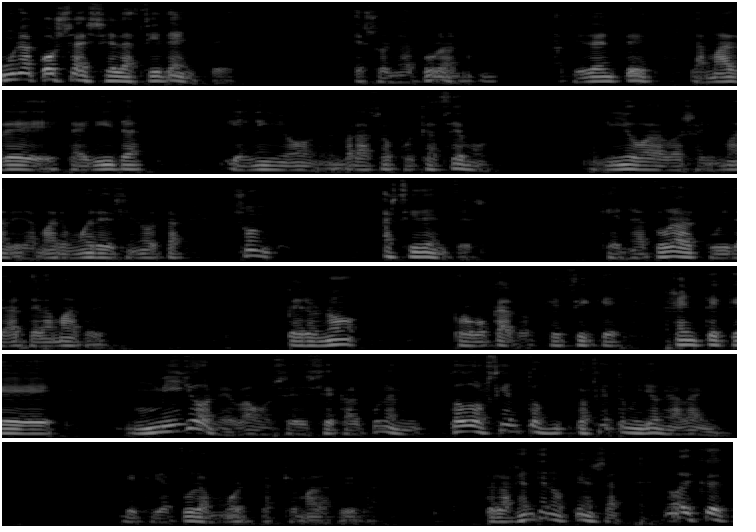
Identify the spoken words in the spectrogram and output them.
una cosa es el accidente, eso es natural. Accidente, la madre está herida y el niño en brazos, pues ¿qué hacemos? El niño va, a salir mal y la madre muere si no está. Son accidentes que es natural cuidar de la madre, pero no provocados. Es decir, que gente que millones, vamos, se, se calculan todos 200, 200 millones al año de criaturas muertas, quemadas vivas. Pero la gente no piensa, no, es que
